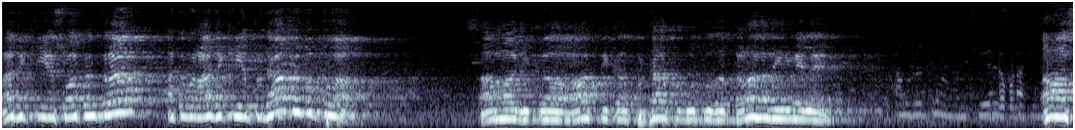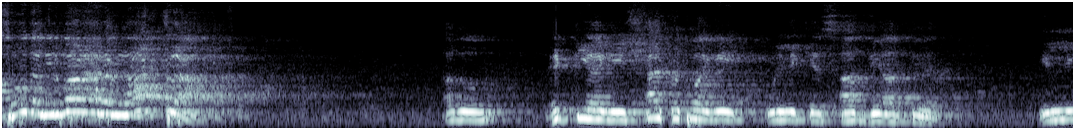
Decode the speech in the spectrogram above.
ರಾಜಕೀಯ ಸ್ವಾತಂತ್ರ್ಯ ಅಥವಾ ರಾಜಕೀಯ ಪ್ರಜಾಪ್ರಭುತ್ವ? ಸಾಮಾಜಿಕ, ಆರ್ಥಿಕ ಪ್ರಜಾಪ್ರಭುತ್ವದ ತಳಹದಿಯ ಮೇಲೆ. ಆ ಸೌಧ ನಿರ್ಮಾಣ ಮಾತ್ರ ಅದು ಗಟ್ಟಿಯಾಗಿ, ಶಾಶ್ವತವಾಗಿ ಉಳಿಲಿಕ್ಕೆ ಸಾಧ್ಯ ಆಗ್ತದೆ. ಇಲ್ಲಿ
